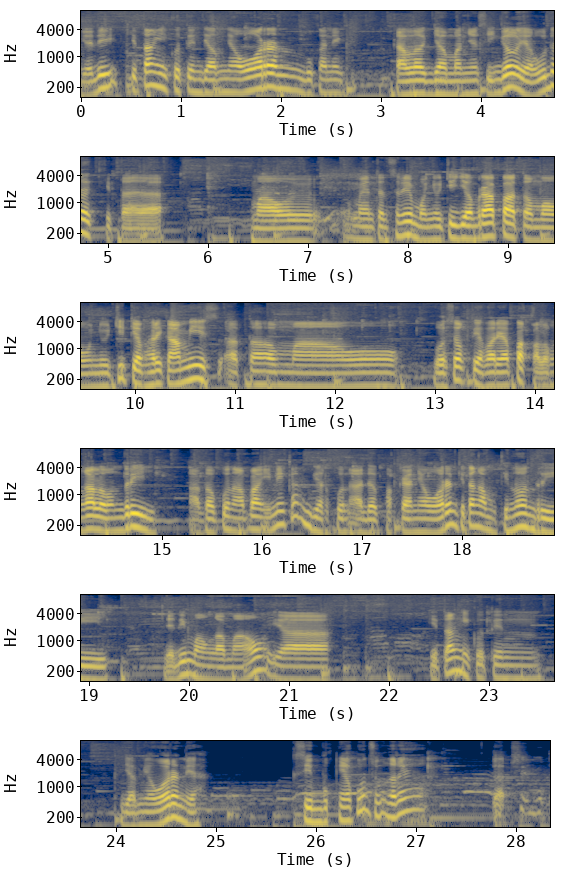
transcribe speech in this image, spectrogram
Jadi kita ngikutin jamnya Warren bukannya kalau zamannya single ya udah kita mau maintenance sendiri mau nyuci jam berapa atau mau nyuci tiap hari Kamis atau mau gosok tiap hari apa kalau nggak laundry ataupun apa. Ini kan biarpun ada pakaiannya Warren kita nggak mungkin laundry. Jadi mau nggak mau ya kita ngikutin jamnya Warren ya. Sibuknya pun sebenarnya Sibuk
